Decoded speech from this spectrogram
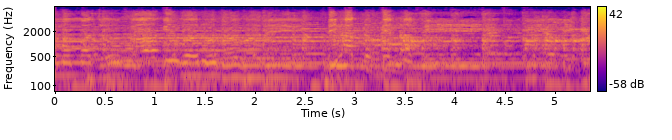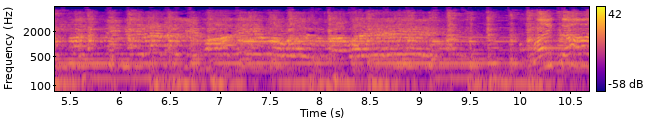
ಅಮ್ಮಮ್ಮ ಜೋಗಾಗಿ ಬರುವವರೇ. ದಿನತ್ತು ದಿನಸಿ ಮೈಕಾರ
